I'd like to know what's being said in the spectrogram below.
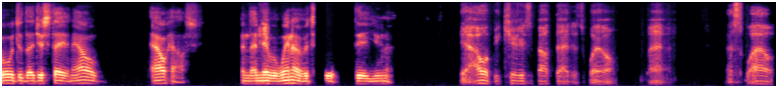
or did they just stay in our our house and they yeah, never went over to their unit? yeah. I would be curious about that as well. Man, that's wild.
